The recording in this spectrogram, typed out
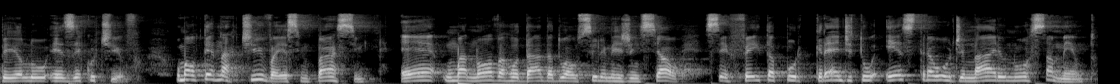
pelo Executivo. Uma alternativa a esse impasse é uma nova rodada do auxílio emergencial ser feita por crédito extraordinário no orçamento.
